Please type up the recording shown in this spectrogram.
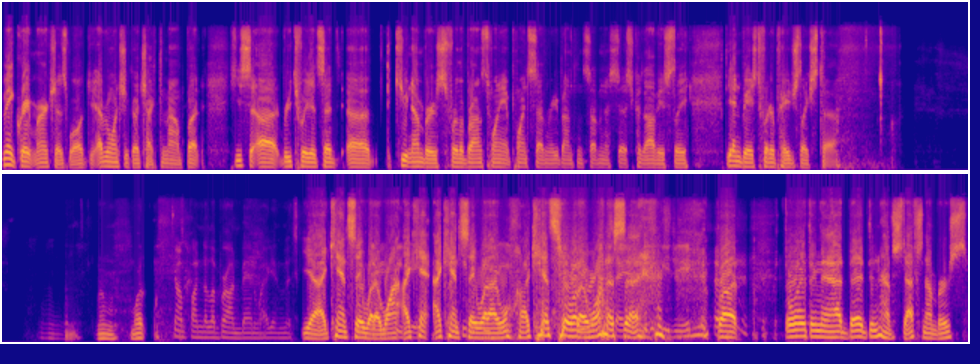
they make great merch as well. Everyone should go check them out. But he uh, retweeted said uh, the cute numbers for LeBron's 28 points, 7 rebounds, and 7 assists because obviously the NBA's Twitter page likes to. Hmm, What Jump on the LeBron bandwagon. Let's yeah, I can't say what I keep it want. I can't. I can't say what I want. I can't say what I want gonna say say. it, keep it PG. But the only thing they had, they didn't have Steph's numbers.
